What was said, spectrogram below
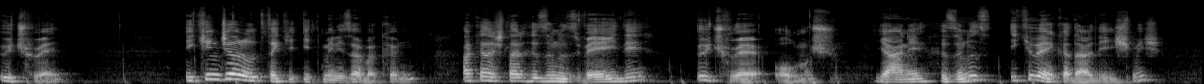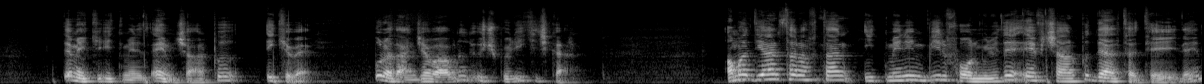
3V. İkinci aralıktaki itmenize bakın. Arkadaşlar hızınız V idi. 3V olmuş. Yani hızınız 2V kadar değişmiş. Demek ki itmeniz M çarpı 2V. Buradan cevabınız 3 bölü 2 çıkar. Ama diğer taraftan itmenin bir formülü de F çarpı delta T idi.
